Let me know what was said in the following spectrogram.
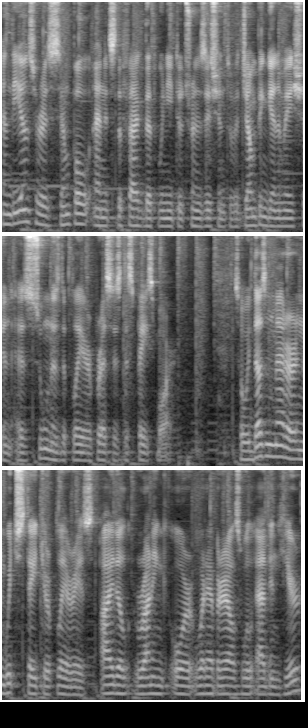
And the answer is simple and it's the fact that we need to transition to the jumping animation as soon as the player presses the spacebar. So it doesn't matter in which state your player is, idle, running or whatever else we'll add in here,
